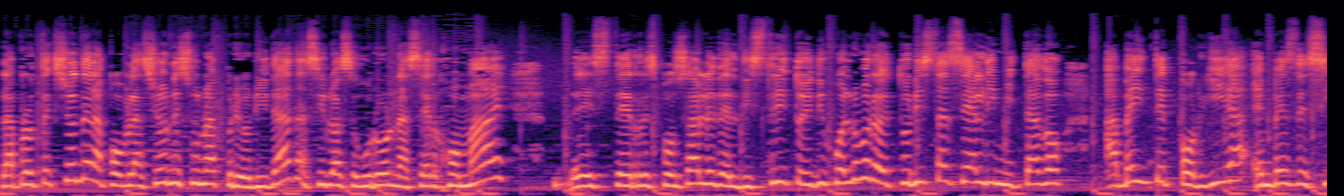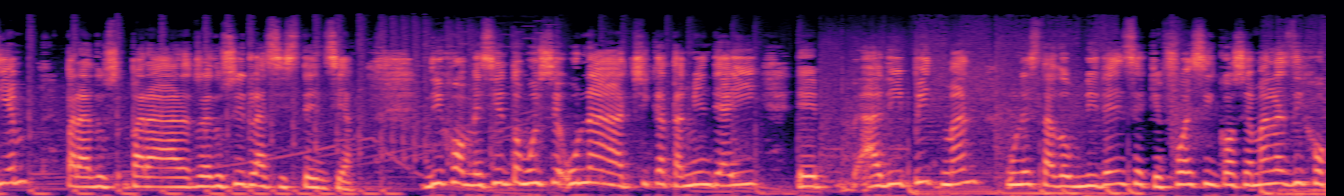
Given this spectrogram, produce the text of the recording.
La protección de la población es una prioridad, así lo aseguró Nasser Homay, este responsable del distrito, y dijo el número de turistas se ha limitado a 20 por guía en vez de 100 para, para reducir la asistencia. Dijo, me siento muy... Una chica también de ahí, eh, Adi Pittman, una estadounidense que fue cinco semanas, dijo,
